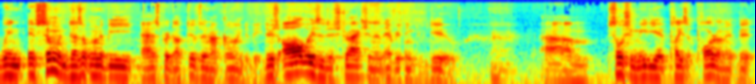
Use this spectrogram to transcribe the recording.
when if someone doesn't want to be as productive, they're not going to be. There's always a distraction in everything you do. Um, social media plays a part on it, but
